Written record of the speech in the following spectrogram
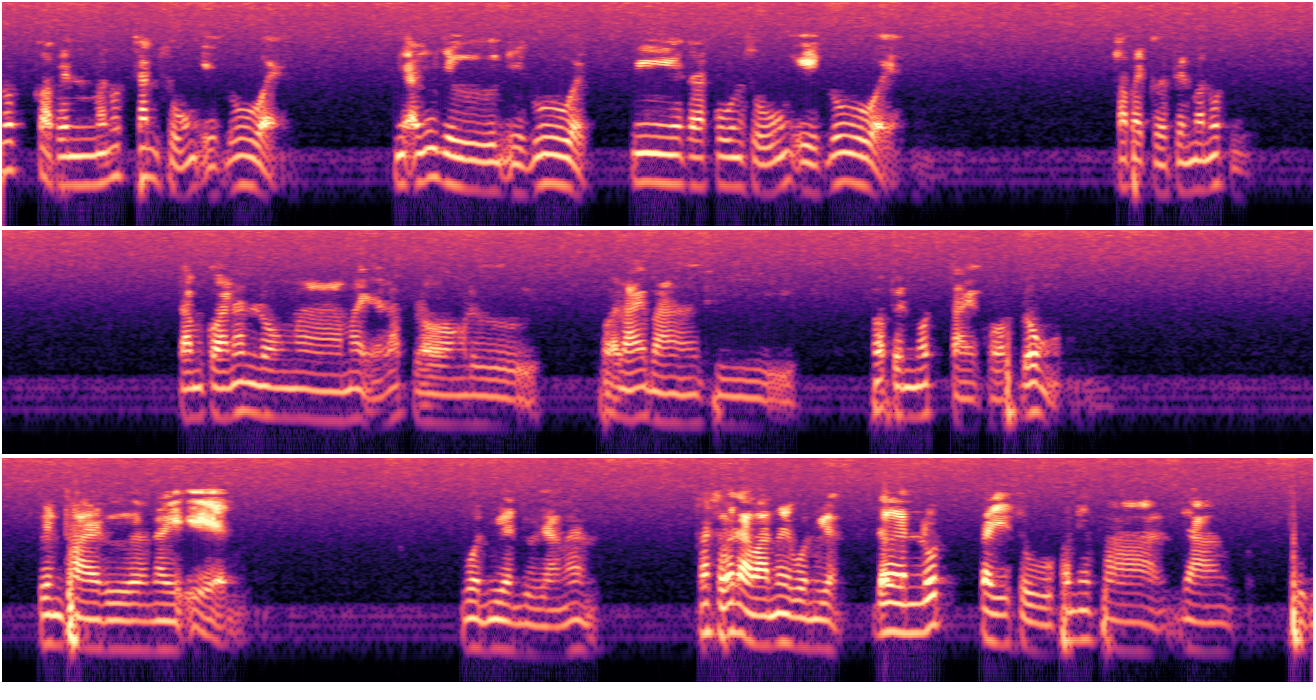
นุษย์ก็เป็นมนุษย์ชั้นสูงอีกด้วย มีอายุยืนอีกด้วย มีตระกูลสูงอีกด้วย ถ้าไปเกิดเป็นมนุษย์ต่ำกว่านั้นลงมาไม่รับรองเลย เพราะร้ายบางที เพราะเป็นมดไต่ขอบร่งเป็นพายเรือในเอ็นวนเวียนอยู่อย่างนั้น พระสวัสดิวันไม่วนเวียนเดินรุดไปสู่พระนิพพานอย่างถึง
